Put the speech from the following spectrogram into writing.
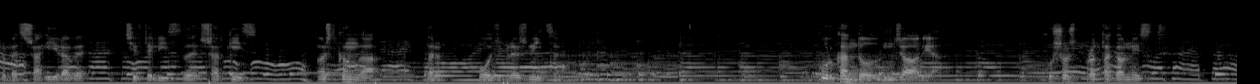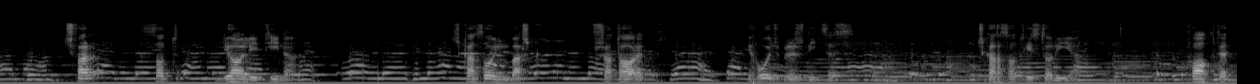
përmes shahirave, çiftelisë dhe sharkisë. Është kënga për Hoxhë Breznicën. Kur ka ndodhë ngjarja? Kush është protagonist? Çfarë thotë djali i tina? Çka thojnë bashkëfshatarët e Hoxhë Breznicës? Çka thotë historia? Faktet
